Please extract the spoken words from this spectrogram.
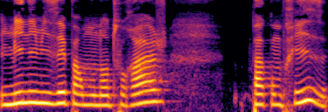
minimisées par mon entourage pas comprise.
